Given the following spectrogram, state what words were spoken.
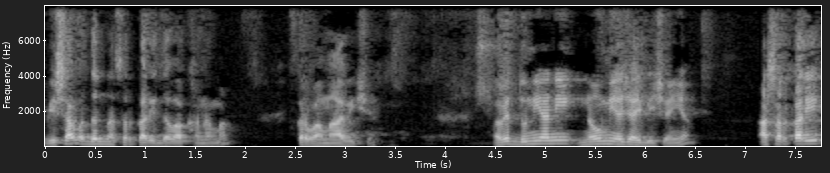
વિસાવદરના સરકારી દવાખાનામાં કરવામાં આવી છે. હવે દુનિયાની નવમી અજાયબી છે અહીંયા. આ સરકારી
